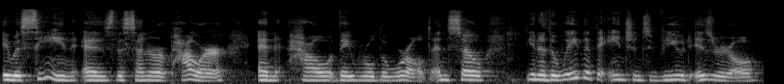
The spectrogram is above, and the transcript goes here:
it was seen as the center of power and how they ruled the world. And so, you know, the way that the ancients viewed Israel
